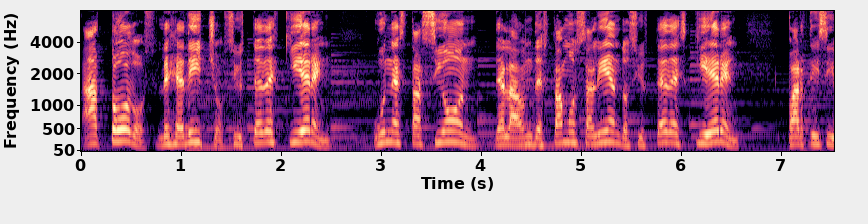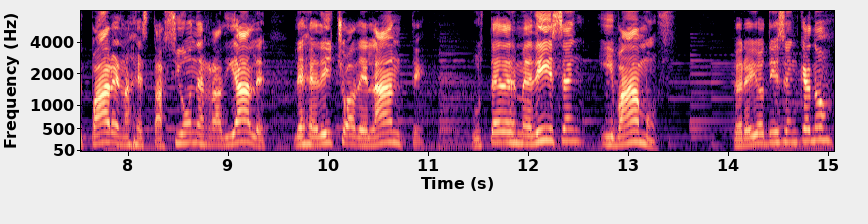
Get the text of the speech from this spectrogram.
A todos les he dicho, si ustedes quieren una estación de la donde estamos saliendo, si ustedes quieren participar en las estaciones radiales, les he dicho adelante. Ustedes me dicen y vamos. Pero ellos dicen que no,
